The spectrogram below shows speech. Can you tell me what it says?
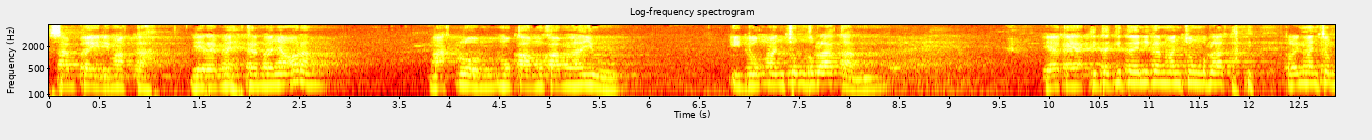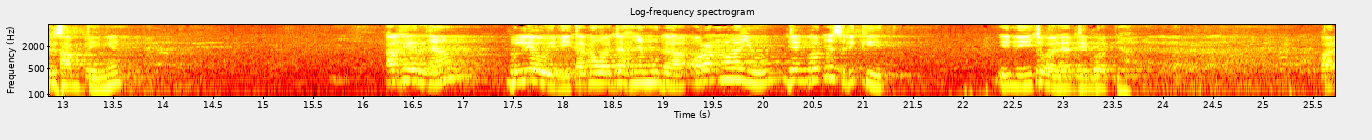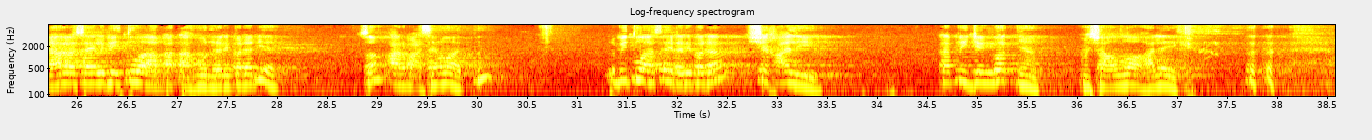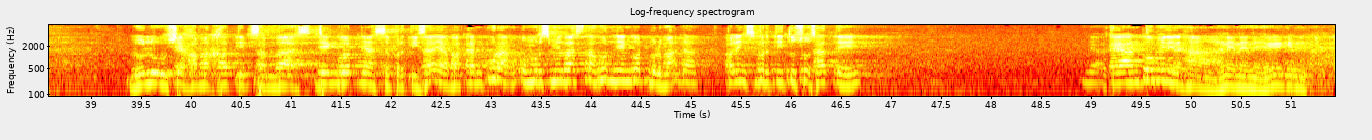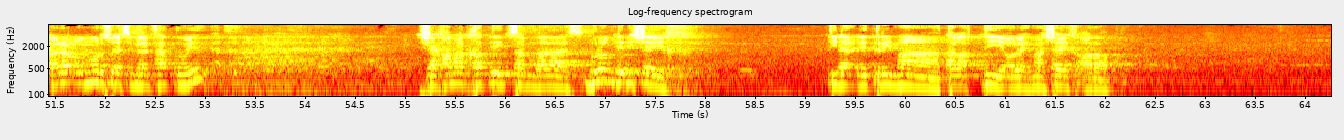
Sampai di Makkah diremehkan banyak orang. Maklum muka-muka Melayu. Hidung mancung ke belakang. Ya kayak kita-kita ini kan mancung ke belakang. Kalau ini mancung ke samping ya. Akhirnya beliau ini karena wajahnya muda, orang Melayu, jenggotnya sedikit. Ini coba lihat jenggotnya. Padahal saya lebih tua 4 tahun daripada dia. So, arba senwat. Hmm? Lebih tua saya daripada Syekh Ali. Tapi jenggotnya, Masya Allah alaik. Dulu Syekh Ahmad Khatib Sambas Jenggotnya seperti saya Bahkan kurang. Umur 19 tahun jenggot belum ada. Paling seperti tusuk sate. Ya, Kayak antum ini. Ha, nih, nih, nih, kayak gini. Padahal umur sudah 91 ya. Syekh Ahmad Khatib Sambas Belum jadi syekh. Tidak diterima talakti oleh masyaikh Arab.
